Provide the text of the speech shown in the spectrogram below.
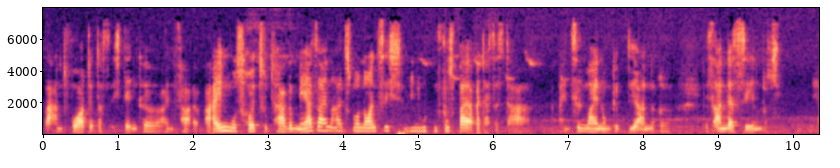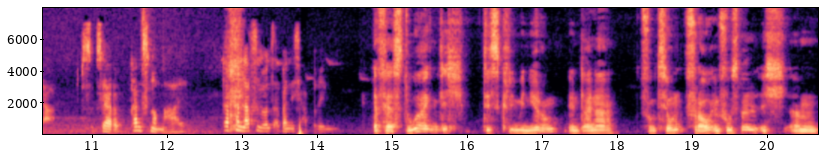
beantwortet, dass ich denke, ein Verein muss heutzutage mehr sein als nur 90 Minuten Fußball, aber dass es da Einzelmeinungen gibt, die andere das anders sehen. Das, ja, das ist ja ganz normal. Davon lassen wir uns aber nicht abbringen. Erfährst du eigentlich Diskriminierung in deiner Funktion Frau im Fußball? Ich ähm,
